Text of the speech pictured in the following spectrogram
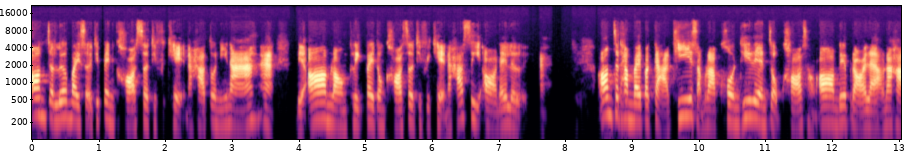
อ้อมจะเลือกใบเซอร์ที่เป็น Course Certificate นะคะ ตัวนี้นะอะเดี๋ยวอ้อมลองคลิกไปตรง Course Certificate นะคะ CR ได้เลย อ้อมจะทำใบประกาศที่สำหรับคนที่เรียนจบคอร์สของอ้อมเรียบร้อยแล้วนะคะ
